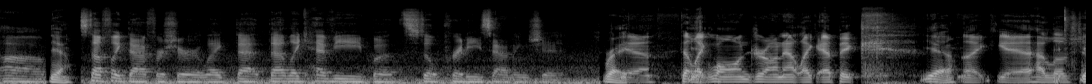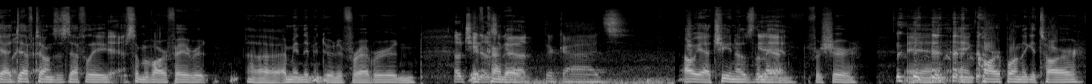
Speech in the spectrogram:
uh, Yeah, stuff like that for sure. Like that that like heavy but still pretty sounding shit. right. yeah. That like long drawn out like epic yeah. like yeah, I love shit Yeah, like that. Deftones is definitely Yeah. some of our favorite. Uh, I mean, they've been doing it forever, and Oh, they've Chino's kinda- god. They're gods. Oh yeah, Chino's the Yeah. man for sure. and and Carp on the guitar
